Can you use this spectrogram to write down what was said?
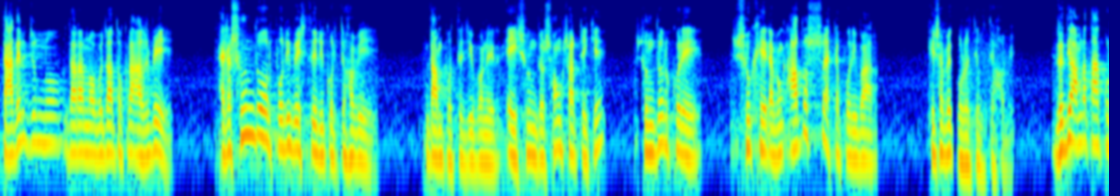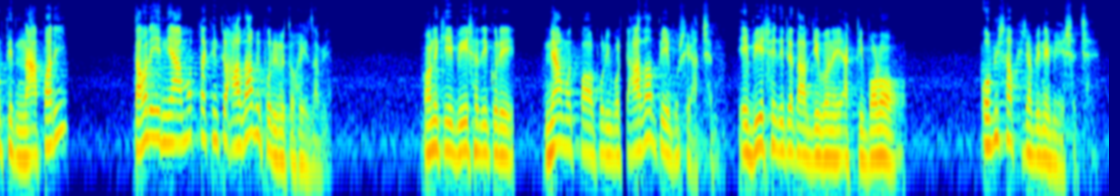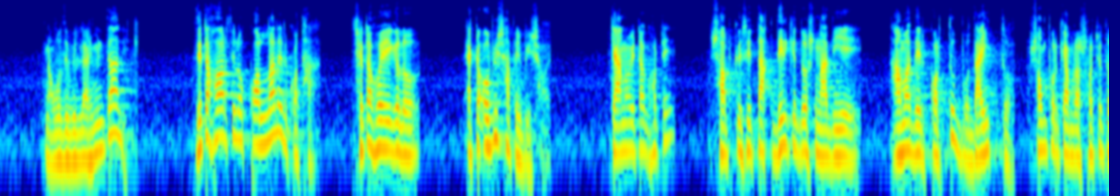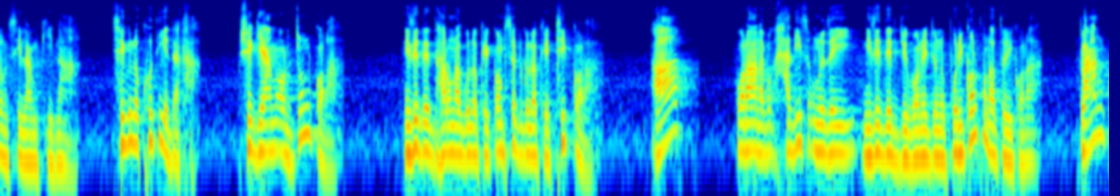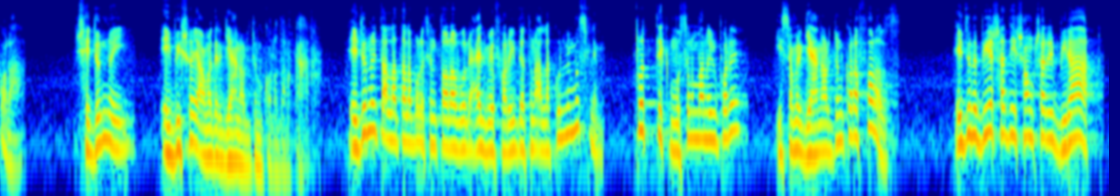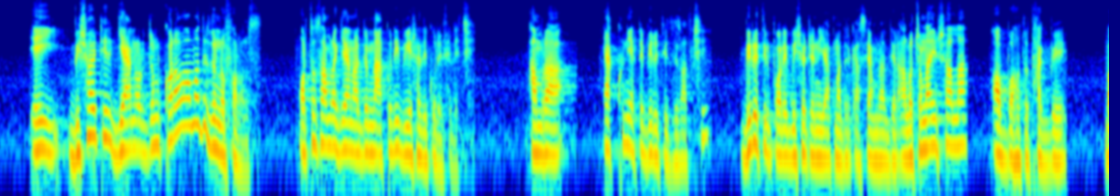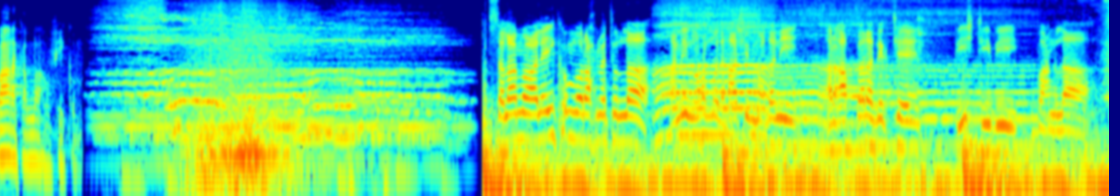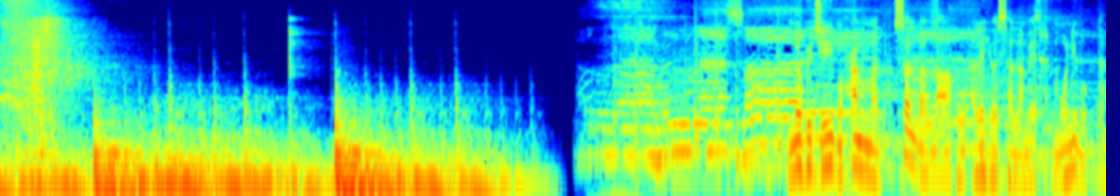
তাদের জন্য যারা নবজাতকরা আসবে, একটা সুন্দর পরিবেশ তৈরি করতে হবে দাম্পত্য জীবনের এই সুন্দর সংসারটিকে সুন্দর করে সুখের এবং আদর্শ একটা পরিবার হিসাবে গড়ে তুলতে হবে। যদি আমরা তা করতে না পারি, তাহলে এই নিয়ামতটা কিন্তু আদাবে পরিণত হয়ে যাবে। অনেকে বিয়ে শাদী করে নিয়ামত পাওয়ার পরিবর্তে আদাব পেয়ে বসে আছেন। এই বিয়ে সেদিটা তার জীবনে একটি বড় অভিশাপ হিসাবে নেমে এসেছে। নবুদুবিল্লাহমিন তালিক যেটা হওয়ার ছিল কল্যাণের কথা, সেটা হয়ে গেল একটা অভিশাপের বিষয়। কেন এটা ঘটে? সব কিছু তাকদিরকে দোষ না দিয়ে আমাদের কর্তব্য, দায়িত্ব সম্পর্কে আমরা সচেতন ছিলাম কি না, সেগুলো খতিয়ে দেখা, সে জ্ঞান অর্জন করা, নিজেদের ধারণাগুলোকে কনসেপ্টগুলোকে ঠিক করা, আর কোরআন এবং হাদিস অনুযায়ী নিজেদের জীবনের জন্য পরিকল্পনা তৈরি করা প্ল্যান করা সেজন্যই এই বিষয়ে আমাদের জ্ঞান অর্জন করা দরকার। এই জন্যই তো আল্লাহ তালা বলেছেন, তলাবুল আলমে ফরিদাতুন আল্লাহ কুল্লি মুসলিম। প্রত্যেক মুসলমানের উপরে ইসলামের জ্ঞান অর্জন করা ফরজ। এই জন্য বিয়ে, শাদী, সংসারের বিরাট এই বিষয়টির জ্ঞান অর্জন করাও আমাদের জন্য ফরজ। অথচ আমরা জ্ঞান অর্জন না করেই বিয়ে, শাদী করে ফেলেছি। আমরা এক্ষুনি একটা বিরতিতে যাচ্ছি। বিরতির পরে বিষয়টা নিয়ে আপনাদের কাছে আমাদের আলোচনা ইনশাল্লাহ অব্যাহত থাকবে। বারাক আল্লাহ ফিকুম। সালামু আলাইকুম রহমতুল্লাহ। আমি মোহাম্মদ হাশিম মাদানি, আর আপনারা দেখছেন পিস টিভি বাংলা। নবীজি মোহাম্মদ সাল্লাহ আলহিসাল্লামের মণিমুক্তা।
